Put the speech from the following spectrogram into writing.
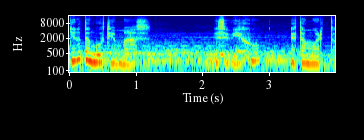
Ya no te angustias más. Ese viejo está muerto.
